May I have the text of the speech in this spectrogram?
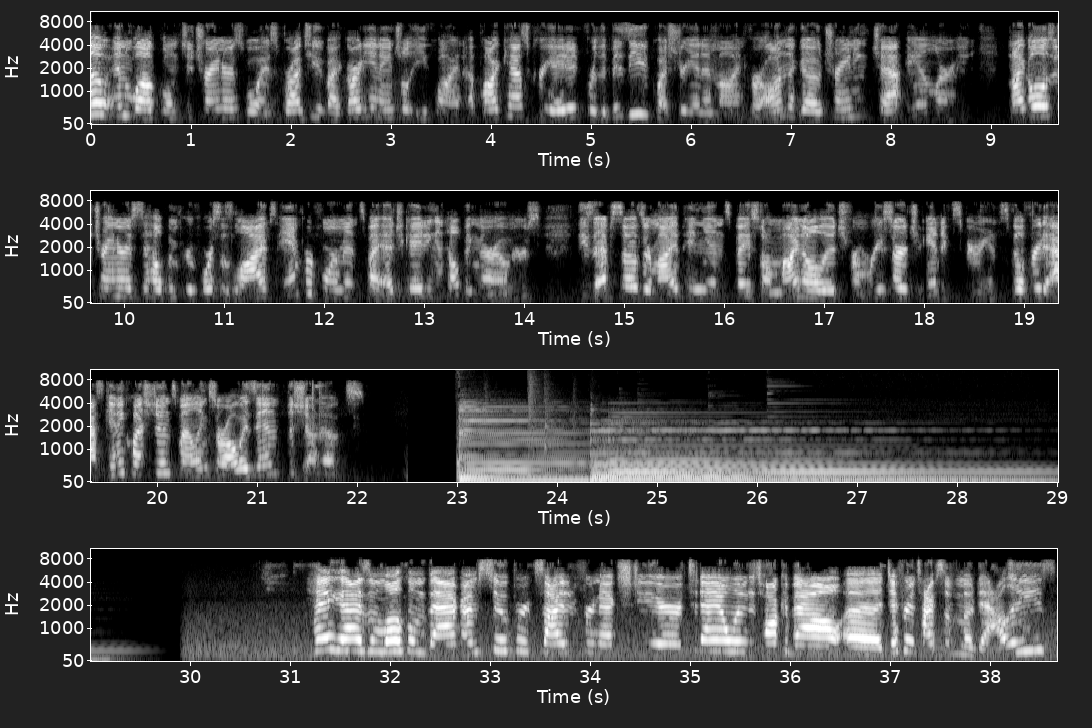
Hello and welcome to Trainer's Voice, brought to you by Guardian Angel Equine, a podcast created for the busy equestrian in mind for on the go training, chat, and learning. My goal as a trainer is to help improve horses' lives and performance by educating and helping their owners. These episodes are my opinions based on my knowledge from research and experience. Feel free to ask any questions. My links are always in the show notes. Hey guys, and welcome back. I'm super excited for next year. Today, I wanted to talk about uh, different types of modalities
